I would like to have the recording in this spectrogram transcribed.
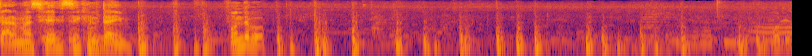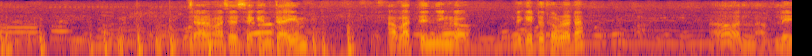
চার মাসে সেকেন্ড টাইম ফোন দেবো? চার মাসে সেকেন্ড টাইম আবার তেঞ্জিং রক। দেখি একটু থোবড়াটা। ও লাভলি।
